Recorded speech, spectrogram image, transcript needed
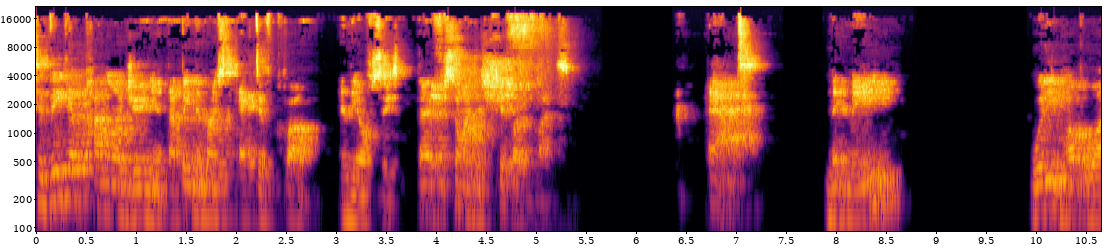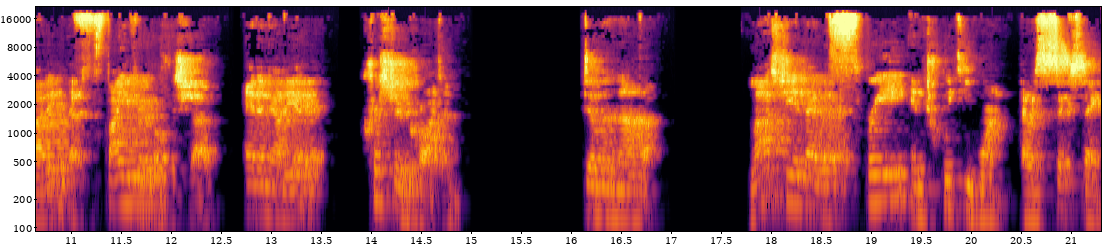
Tevita Pangai Jr. They've been the most active club in the off-season. They've signed a shitload of players. Out. Nick Meaney, William Hopoate, a favourite of the show, Adam Elliott, Christian Crichton, Dylan Napa. Last year they were 3 and 21. They were 16.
